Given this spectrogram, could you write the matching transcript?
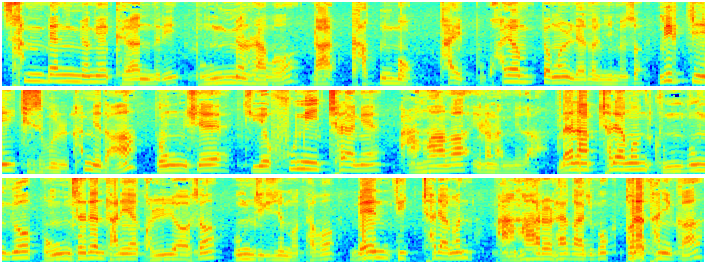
300명의 괴한들이 복면을 하고 낫, 각목, 파이프, 화염병을 내던지면서 일제히 기습을 합니다. 동시에 뒤에 후미 차량에 방화가 일어납니다. 맨 앞 차량은 군분교 봉쇄된 다리에 걸려서 움직이지 못하고 맨 뒷 차량은 방화를 해가지고 불에 타니까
